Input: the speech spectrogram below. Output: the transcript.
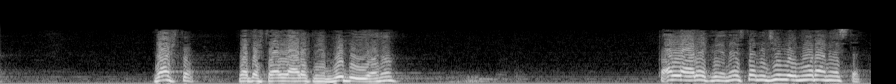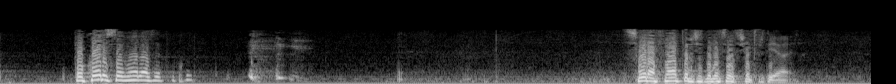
zašto? zato što Allah rekne budi i ono pa ne rekne nestane živio mora nestati pokori se mora se pokori sura Fatir 44. ajet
